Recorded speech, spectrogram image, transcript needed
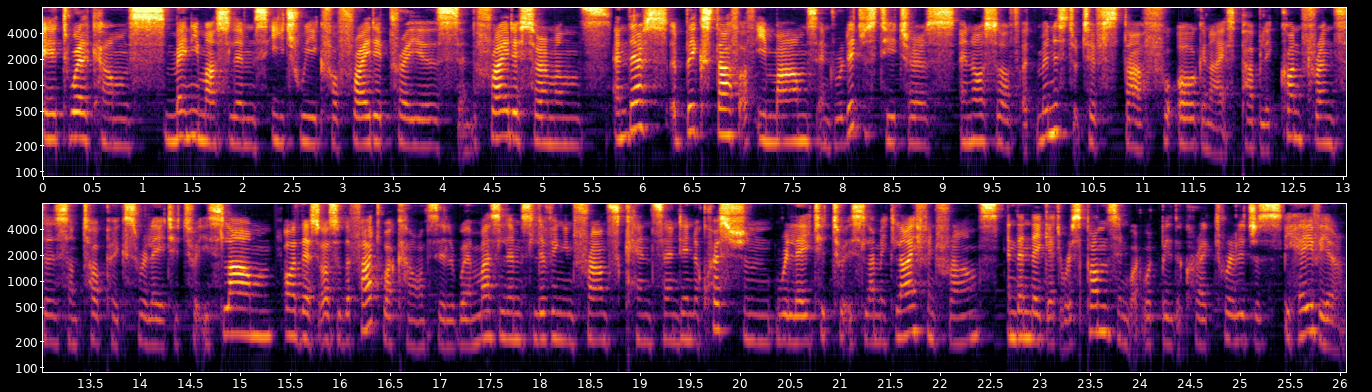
it welcomes many Muslims each week for Friday prayers and the Friday sermons. And there's a big staff of imams and religious teachers, and also of administrative staff who organize public conferences on topics related to Islam. Or there's also the Fatwa Council, where Muslims living in France can send in a question related to Islamic life in France, and then they get a response in what would be the correct religious behavior.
